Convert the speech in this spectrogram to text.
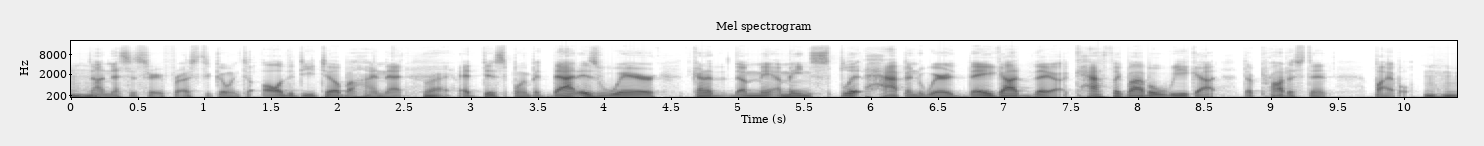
Mm-hmm. Not necessary for us to go into all the detail behind that Right. at this point, but that is where kind of the ma- a main split happened, where they got the Catholic Bible, we got the Protestant Bible. hmm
